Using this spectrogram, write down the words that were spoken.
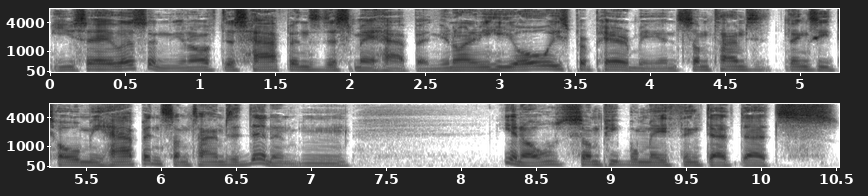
You say, listen, you know, if this happens, this may happen. You know what I mean? He always prepared me. And sometimes things he told me happened, sometimes it didn't. And, you know, some people may think that that's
